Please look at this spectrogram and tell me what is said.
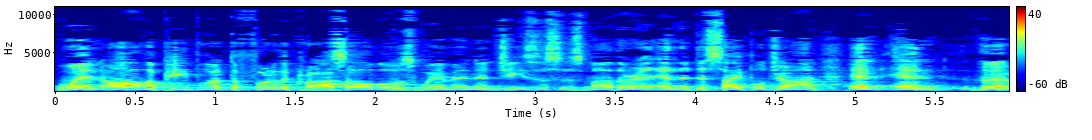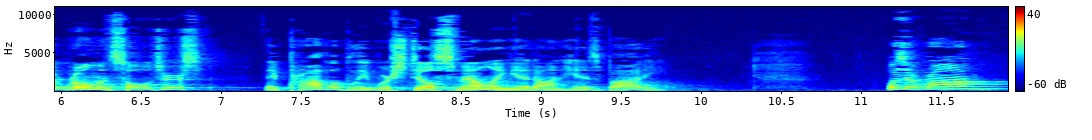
when all the people at the foot of the cross, all those women and Jesus' mother and, and the disciple John and, and the Roman soldiers, they probably were still smelling it on his body. Was it wrong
